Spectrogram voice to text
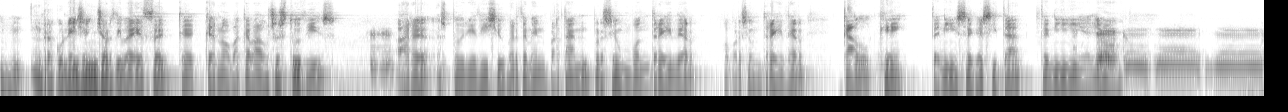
Uh -huh. Reconeix en Jordi Baeza que, que no va acabar els estudis, Uh -huh. ara es podria dir així obertament. Per tant, per ser un bon trader, o per ser un trader, cal què? Tenir sagacitat, tenir allò... Eh, mm, mm,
